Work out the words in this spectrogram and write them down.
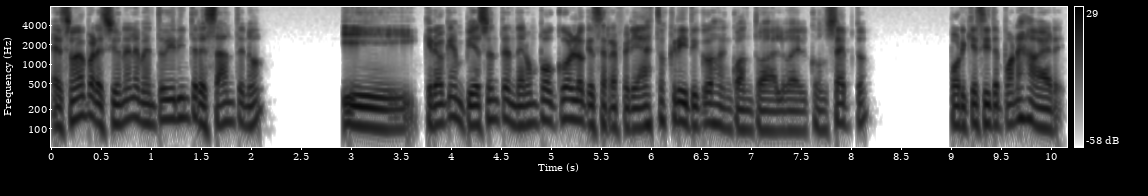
Eso me pareció un elemento bien interesante, ¿no? Y creo que empiezo a entender un poco lo que se referían estos críticos en cuanto a lo del concepto. Porque si te pones a ver,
